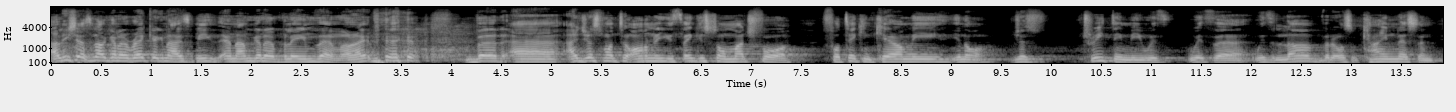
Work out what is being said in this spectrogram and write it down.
Alicia's not gonna recognize me and I'm gonna blame them, all right? but uh, I just want to honor you. Thank you so much for, for taking care of me, you know, just treating me with, with, uh, with love, but also kindness and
